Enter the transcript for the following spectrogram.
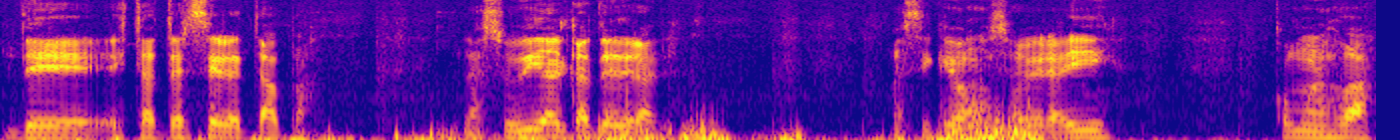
de esta tercera etapa, la subida al Catedral. Así que vamos a ver ahí cómo nos va.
